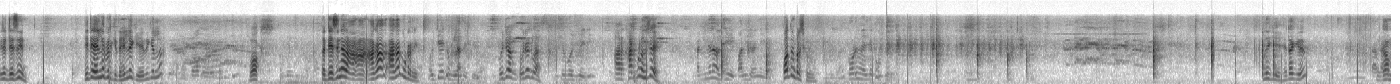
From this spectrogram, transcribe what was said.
এটা ডেসিন এটা হেললে ফির কি হেললে কি? এদিকে বক্স তা ডেসিনের আগা আগা কোটা রে? ওইটাই তো গ্লাস ওইটা ওইটা গ্লাস বসবে আর খাটগুলো হয়েছে কাট দিলে না হয়েছে পালিশ হয়নি। কতদিন পালিশ করব? কড়ি মারলে কমপ্লিট দেখি এটা কি গাম।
